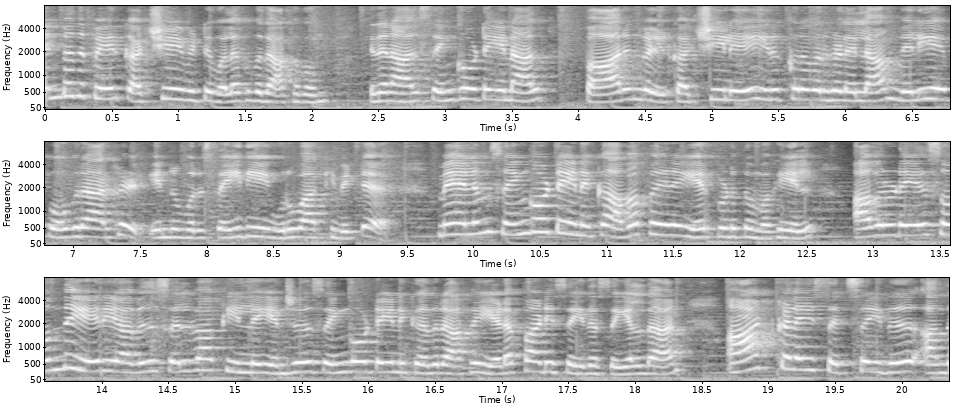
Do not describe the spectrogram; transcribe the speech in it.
எண்பது பேர் கட்சியை விட்டு விலகுவதாகவும் இதனால் செங்கோட்டையனால் பாருங்கள் கட்சியிலே இருக்கிறவர்கள் எல்லாம் வெளியே போகிறார்கள் என்று ஒரு செய்தியை உருவாக்கிவிட்டு மேலும் செங்கோட்டையனுக்கு அவப்பெயரை ஏற்படுத்தும் வகையில் அவருடைய சொந்த ஏரியாவில் செல்வாக்கு இல்லை என்று செங்கோட்டையனுக்கு எதிராக எடப்பாடி செய்த செயல்தான் ஆட்களை செட் செய்து அந்த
